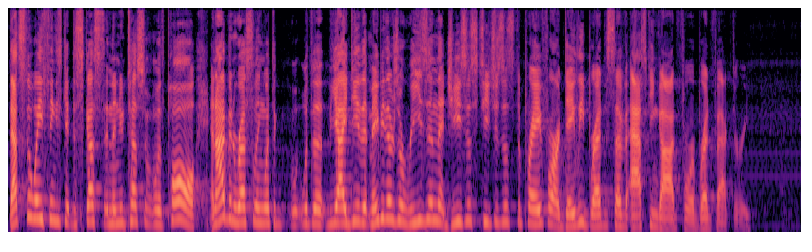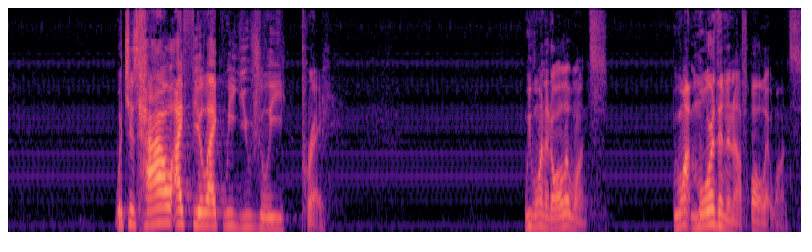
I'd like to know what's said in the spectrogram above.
that's the way things get discussed in the New Testament with Paul. And I've been wrestling with, the, with the, the idea that maybe there's a reason that Jesus teaches us to pray for our daily bread instead of asking God for a bread factory, which is how I feel like we usually pray. We want it all at once. We want more than enough all at once.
